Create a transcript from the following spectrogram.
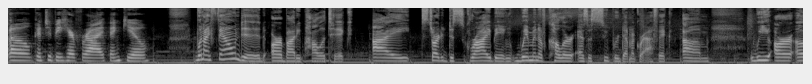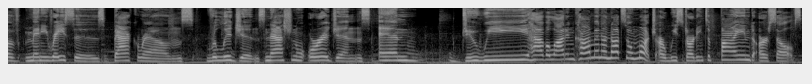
Oh, good to be here, Farai. Thank you. When I founded Our Body Politic, I started describing women of color as a super demographic. Um, we are of many races, backgrounds, religions, national origins, and do we have a lot in common or not so much? Are we starting to find ourselves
